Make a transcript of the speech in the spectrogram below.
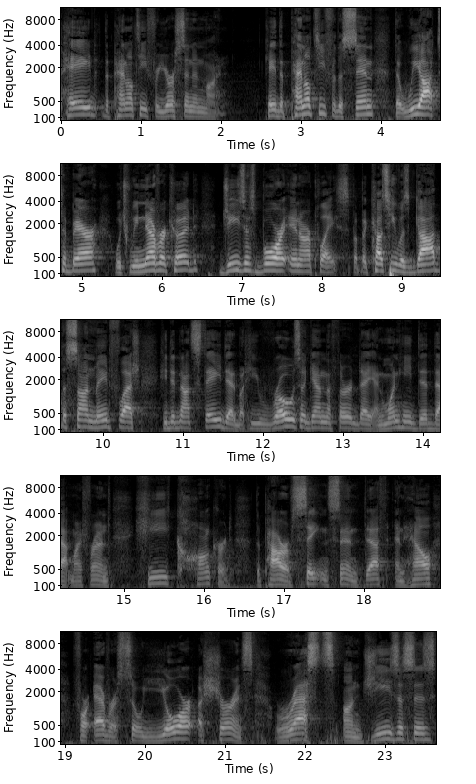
paid the penalty for your sin and mine. Okay, the penalty for the sin that we ought to bear, which we never could, Jesus bore in our place. But because he was God the Son made flesh, he did not stay dead, but he rose again the third day. And when he did that, my friend, he conquered the power of Satan, sin, death, and hell forever. So your assurance rests on Jesus'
